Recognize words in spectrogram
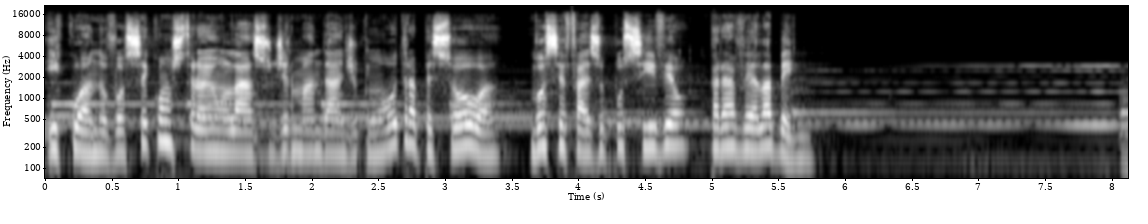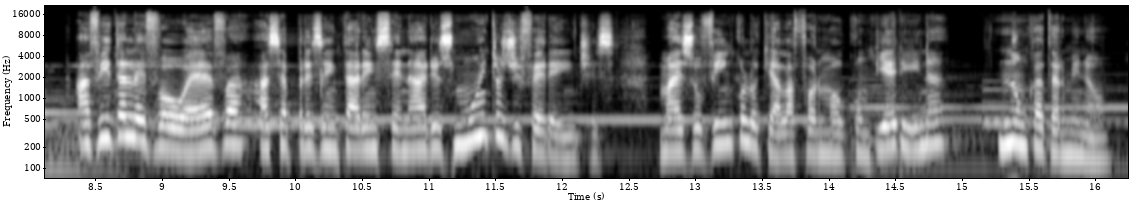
E quando você constrói um laço de irmandade com outra pessoa, você faz o possível para vê-la bem. A vida levou Eva a se apresentar em cenários muito diferentes, mas o vínculo que ela formou com Pierina nunca terminou.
